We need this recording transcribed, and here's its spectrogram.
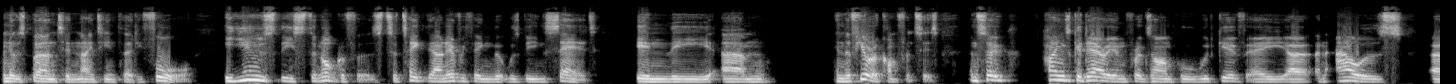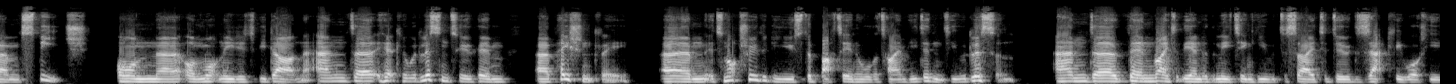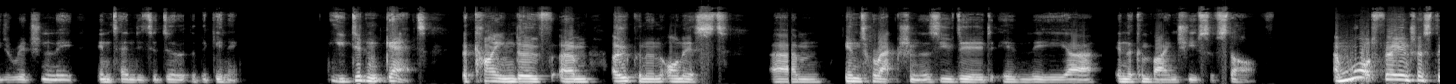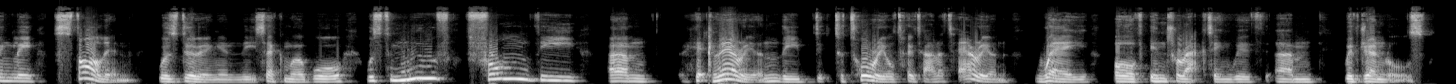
it was burnt in 1934, he used the stenographers to take down everything that was being said in the um, in the Fuhrer conferences. And so Heinz Guderian, for example, would give a uh, an hour's um, speech on uh, on what needed to be done, and uh, Hitler would listen to him uh, patiently. Um, it's not true that he used to butt in all the time. He didn't. He would listen, and uh, then right at the end of the meeting, he would decide to do exactly what he'd originally intended to do at the beginning. You didn't get the kind of um, open and honest um, interaction as you did in the uh, in the combined chiefs of staff. And what, very interestingly, Stalin was doing in the Second World War was to move from the um, Hitlerian, the dictatorial, totalitarian way of interacting with um, with generals,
